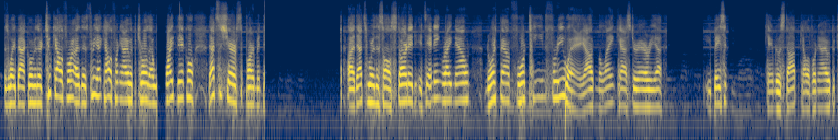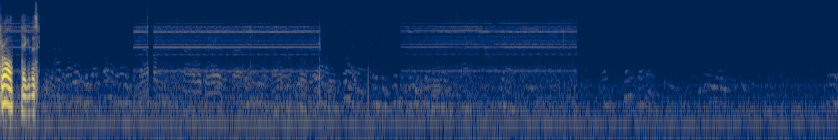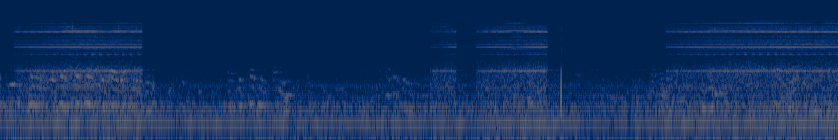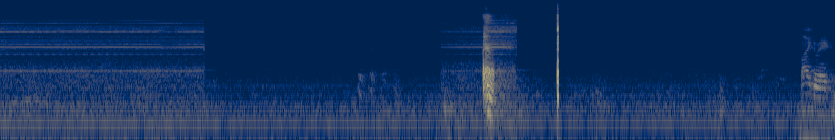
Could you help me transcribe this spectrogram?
his way back over there. Two California, uh, the three California Highway Patrol, that white vehicle, that's the sheriff's department. Uh, that's where this all started. It's ending right now. Northbound 14 freeway out in the Lancaster area. He basically came to a stop. California Highway Patrol taking this. Greg.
